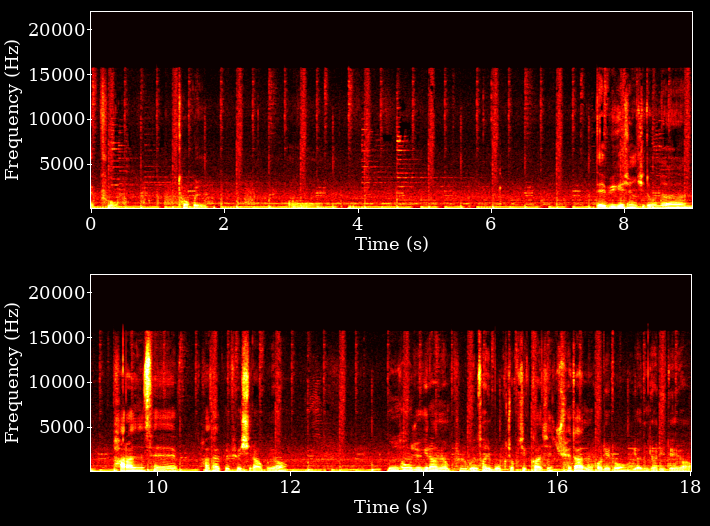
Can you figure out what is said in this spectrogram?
F, 토글, 어, 내비게이션 지도는 파란색 화살표 표시라고요. 운송 중이라면 붉은 선이 목적지까지 최단 거리로 연결이 돼요.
